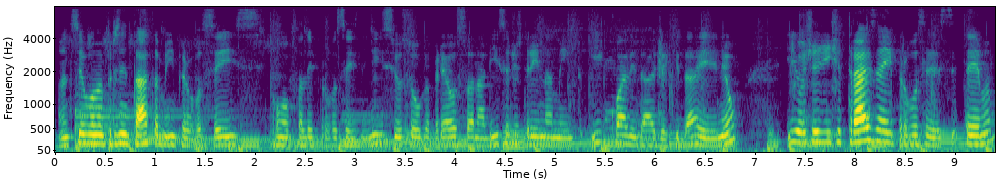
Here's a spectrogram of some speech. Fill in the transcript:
Antes eu vou me apresentar também para vocês, como eu falei para vocês no início, eu sou o Gabriel, sou analista de treinamento e qualidade aqui da Enel e hoje a gente traz aí para vocês esse tema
